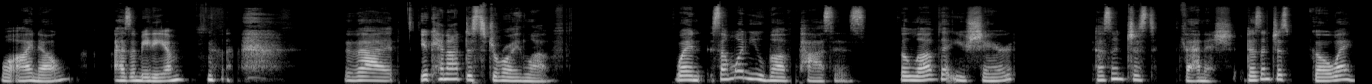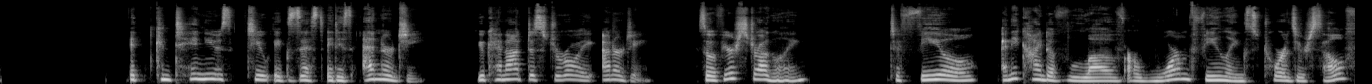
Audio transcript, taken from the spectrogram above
well, I know as a medium, that you cannot destroy love. When someone you love passes, the love that you shared doesn't just vanish, it doesn't just go away. It continues to exist. It is energy. You cannot destroy energy. So if you're struggling to feel any kind of love or warm feelings towards yourself,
